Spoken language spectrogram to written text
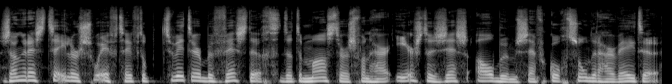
Zangeres Taylor Swift heeft op Twitter bevestigd dat de masters van haar eerste zes albums zijn verkocht zonder haar weten.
